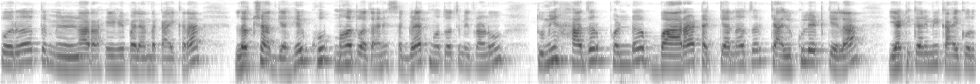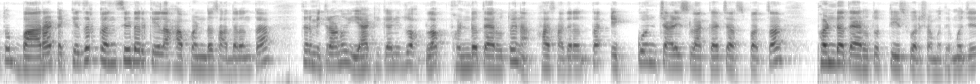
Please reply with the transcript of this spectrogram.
परत मिळणार आहे हे पहिल्यांदा काय करा? लक्षात घ्या. हे खूप महत्त्वाचं आहे आणि सगळ्यात महत्वाचं मित्रांनो तुम्ही हा जर फंड बारा टक्क्यानं जर कॅल्क्युलेट केला या ठिकाणी मी काय करतो? बारा टक्के जर कन्सिडर केला हा फंड साधारणतः तर मित्रांनो या ठिकाणी जो आपला फंड तयार होतोय ना हा साधारणतः एकोणचाळीस लाखाच्या आसपासचा फंड तयार होतो तीस वर्षामध्ये. म्हणजे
